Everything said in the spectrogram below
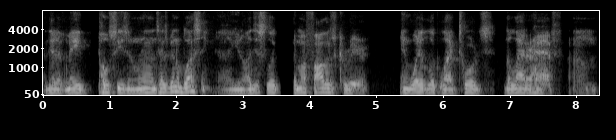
that have made postseason runs has been a blessing. Uh, you know, I just look at my father's career and what it looked like towards the latter half, um,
